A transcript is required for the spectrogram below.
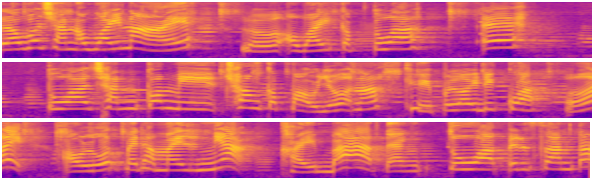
แล้วว่าฉันเอาไว้ไหน หรือเอาไว้กับตัว เอ๊ะตัวฉันก็มีช่องกระเป๋าเยอะนะ ขี่ไปเลยดีกว่า เฮ้ย เอารถไปทำไมเนี่ยใครบ้าแต่งตัวเป็นซันต้า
